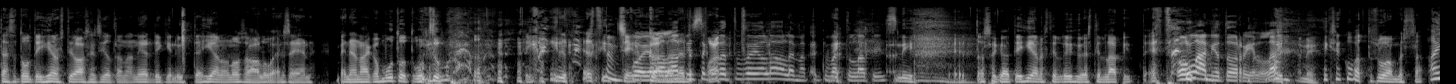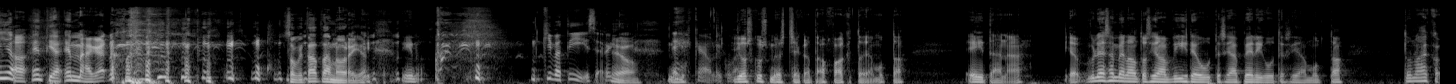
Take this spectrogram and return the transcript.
tässä tultiin hienosti aasinsiltana Nerdikin yhteen hienon osa-alueeseen. Mennään aika mututuntumaan. Eikä hirveästi voi olla näitä Lapissa kuvattu, voi olla olematta kuvattu Lapissa. Niin, tuossa käytiin hienosti lyhyesti läpi, että Ollaan jo torilla. Niin. eikö se kuvattu Suomessa? Ai jaa, en tiedä, en mäkään. Sovitaan tätä Norja. niin, on. Kiva tiiseri. Joo. Ehkä oli kuvattu. joskus myös tsekataan faktoja, mutta ei tänään. Ja yleensä meillä on tosiaan viihdeuutisia ja peliuutisia, mutta on aika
